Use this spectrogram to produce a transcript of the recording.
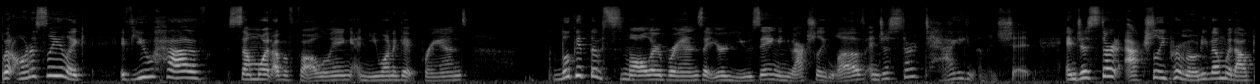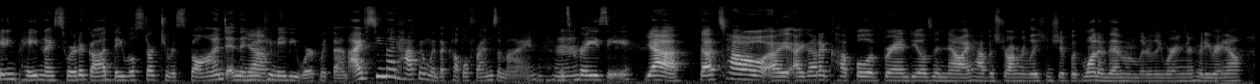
But honestly, like if you have somewhat of a following and you want to get brands. Look at the smaller brands that you're using and you actually love and just start tagging them and shit. And just start actually promoting them without getting paid. And I swear to God, they will start to respond and then Yeah. you can maybe work with them. I've seen that happen with a couple friends of mine. It's Mhm. crazy. Yeah, that's how I, I got a couple of brand deals and now I have a strong relationship with one of them. I'm literally wearing their hoodie right now.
